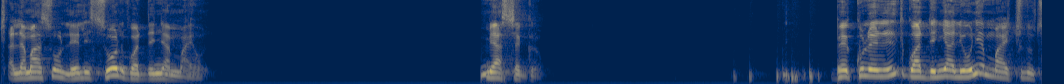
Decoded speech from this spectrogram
ጨለማ ሲሆን ሌሊት ሲሆን ጓደኛ የማይሆን የሚያስቸግረው በእኩለ ሌሊት ጓደኛ ሊሆኑ የማይችሉት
